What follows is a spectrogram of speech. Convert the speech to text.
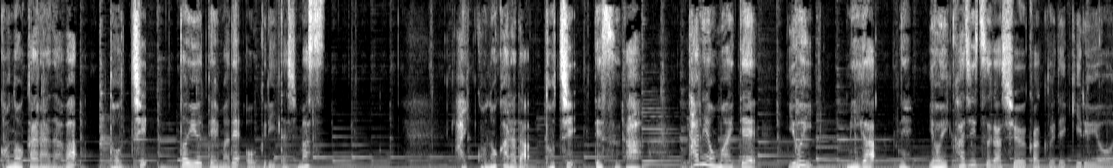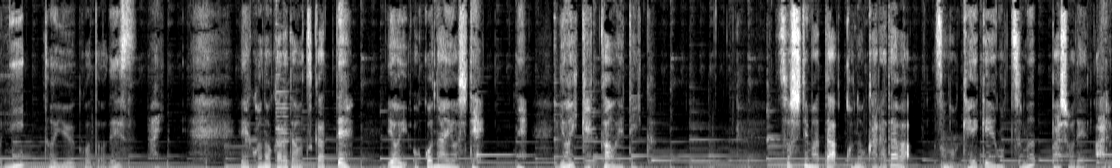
この体は土地というテーマでお送りいたします。はいこの体土地ですが種をまいて良い実がね良い果実が収穫できるようにということです、はい。えー、この体を使って良い行いをして、ね、良い結果を得ていく。そしてまたこの体はその経験を積む場所である。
